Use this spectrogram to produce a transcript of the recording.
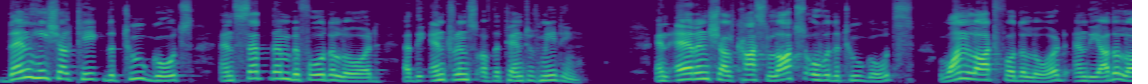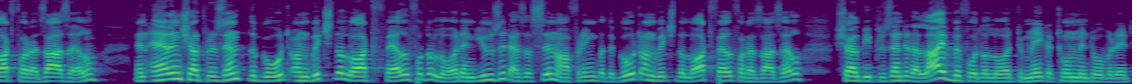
Then he shall take the two goats and set them before the Lord at the entrance of the tent of meeting. And Aaron shall cast lots over the two goats, one lot for the Lord, and the other lot for Azazel and Aaron shall present the goat on which the lot fell for the Lord and use it as a sin offering, but the goat on which the lot fell for Azazel shall be presented alive before the Lord to make atonement over it,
